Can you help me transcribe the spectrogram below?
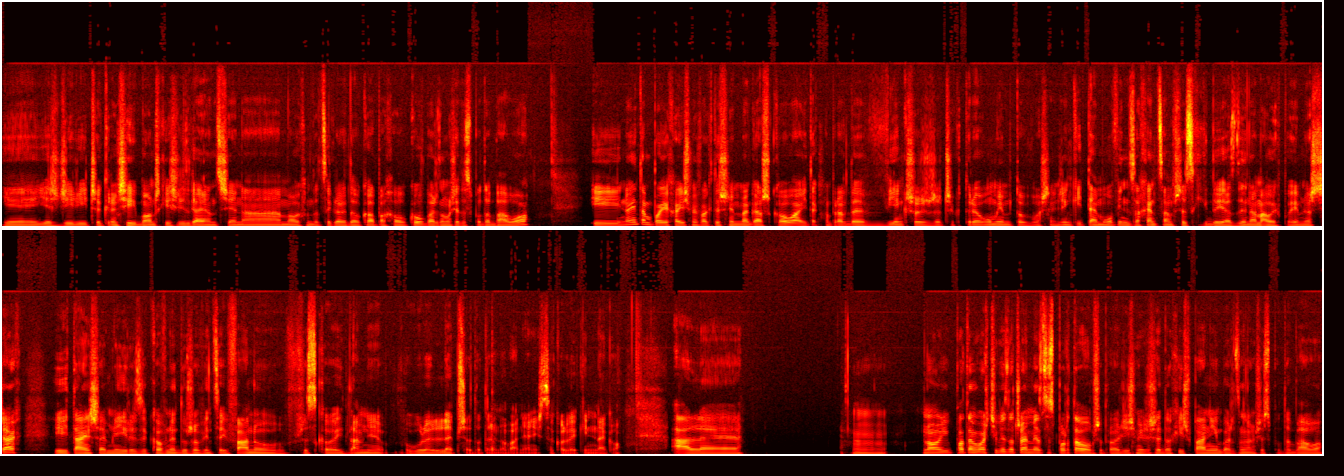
jeździli czy kręcili bączki, ślizgając się na małych motocyklach dookoła pachołków. Bardzo mu się to spodobało. I, no i tam pojechaliśmy faktycznie mega szkoła i tak naprawdę większość rzeczy, które umiem, to właśnie dzięki temu, więc zachęcam wszystkich do jazdy na małych pojemnościach i tańsze, mniej ryzykowne, dużo więcej fanu, wszystko i dla mnie w ogóle lepsze do trenowania niż cokolwiek innego. Ale hmm, no i potem właściwie zacząłem jazdę sportową. Przeprowadziliśmy się do Hiszpanii, bardzo nam się spodobało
